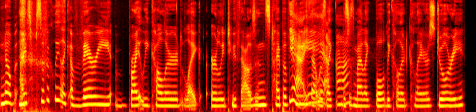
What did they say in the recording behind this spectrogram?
No, but I specifically like a very brightly colored, like early two thousands type of Yeah, tweed yeah, that was yeah, like this uh-huh. is my like boldly colored Claire's jewelry.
